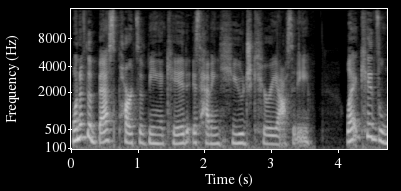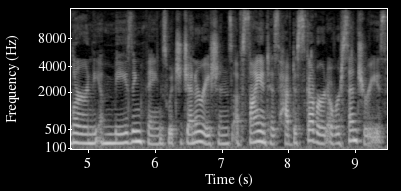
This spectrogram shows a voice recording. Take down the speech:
One of the best parts of being a kid is having huge curiosity. Let kids learn the amazing things which generations of scientists have discovered over centuries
